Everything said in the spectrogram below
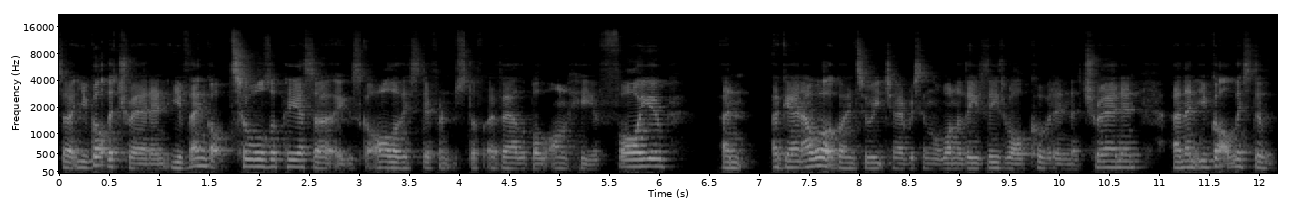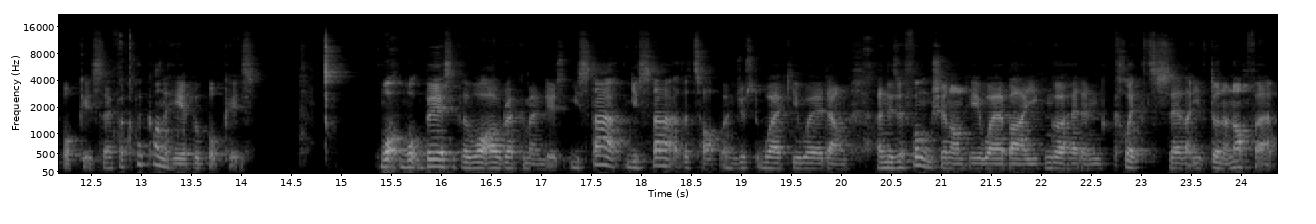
So you've got the training, you've then got tools up here, so it's got all of this different stuff available on here for you. And again, I won't go into each and every single one of these, these are all covered in the training. And then you've got a list of buckets, so if I click on here for buckets, what what basically what I would recommend is you start you start at the top and just work your way down. And there's a function on here whereby you can go ahead and click to say that you've done an offer.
